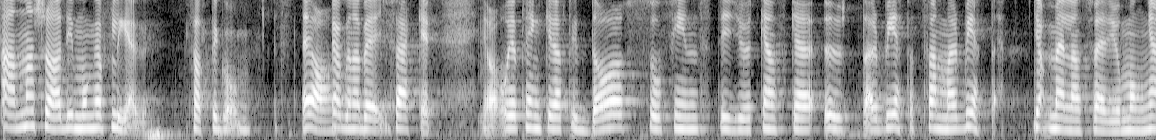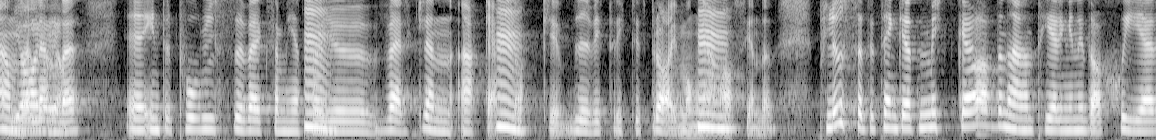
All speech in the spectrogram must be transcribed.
Annars så hade ju många fler satt igång. Ja, Ögonaböj. Säkert. Ja, och jag tänker att idag så finns det ju ett ganska utarbetat samarbete Ja. mellan Sverige och många andra Ja, länder. Eh, Interpols verksamhet har ju verkligen ökat och blivit riktigt bra i många avseenden. Plus att jag tänker att mycket av den här hanteringen idag sker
